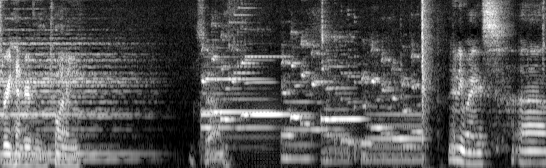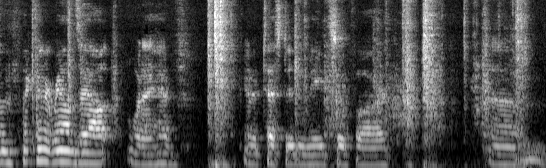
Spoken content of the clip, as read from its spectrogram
320. So, anyways, um, that kind of rounds out what I have kind of tested and made so far. Um,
